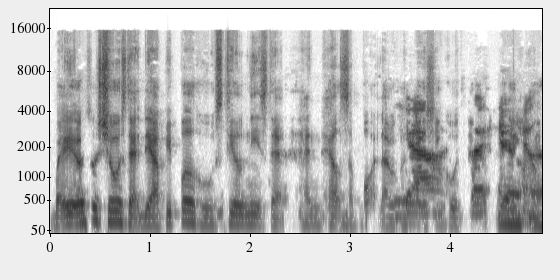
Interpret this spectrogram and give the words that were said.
But it also shows that there are people who still needs that handheld support. Like, Yeah. actually go to The yeah.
